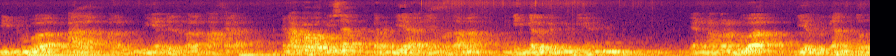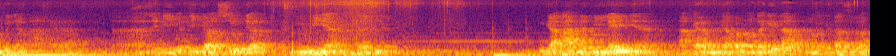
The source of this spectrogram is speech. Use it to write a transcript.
di dua alam alam dunia dan alam akhirat kenapa kok bisa? Karena dia yang pertama meninggalkan dunia. Yang nomor dua dia bergantung dengan akhirat. Nah, jadi ketika sudah dunia tadi nggak ada nilainya akhirat mendapat mata kita maka kita sudah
